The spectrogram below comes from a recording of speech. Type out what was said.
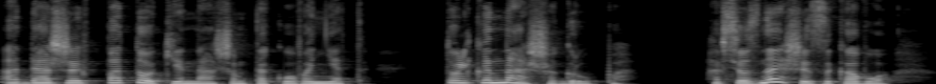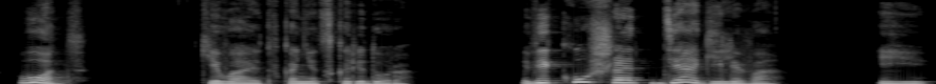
А даже в потоке нашем такого нет. Только наша группа. А все знаешь из-за кого? Вон!» Кивает в конец коридора. «Викуша Дягилева. И?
